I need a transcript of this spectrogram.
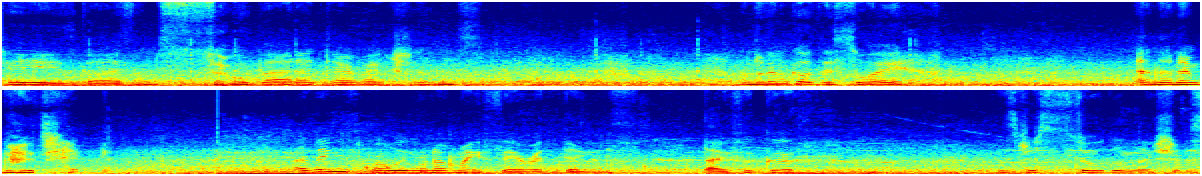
Jeez, guys, I'm so bad at directions. I'm gonna go this way, and then I'm gonna check. I think it's probably one of my favorite things, daifuku. It's just so delicious.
